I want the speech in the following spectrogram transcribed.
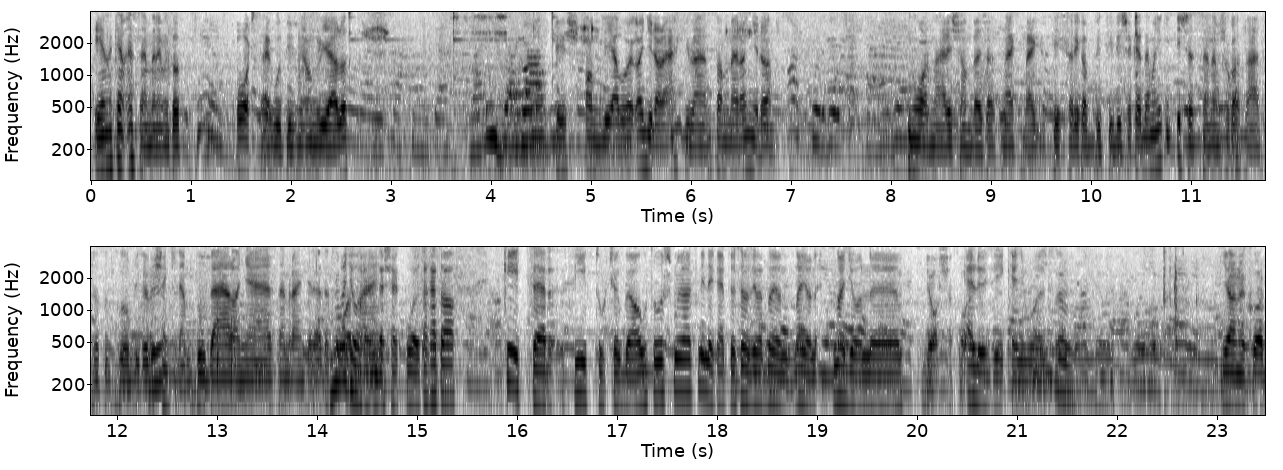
Én nekem eszembe nem jutott országútizni Anglia előtt, és Angliából annyira rákívántam, mert annyira normálisan vezetnek, meg tisztelik a bicikliseket, de mondjuk itt is ez szerintem sokat változott az utóbbi időben, senki nem dudál a nyáz, nem rántja a Nagyon kormány. rendesek voltak. Hát a kétszer szívtuk csak be autós miatt, mind a kettő azért nagyon, nagyon, nagyon Gyorsak volt. előzékeny volt. Ja, amikor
